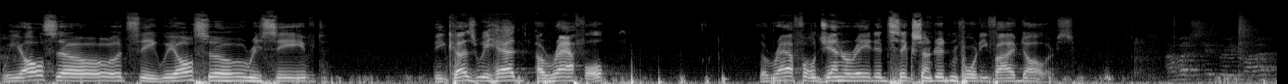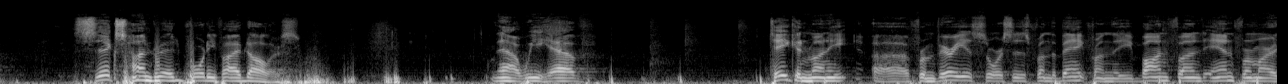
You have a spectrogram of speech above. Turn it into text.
We also, let's see, we also received, because we had a raffle, the raffle generated $645. How much? Six thirty-five. $645. Now, we have taken money uh, from various sources, from the bank, from the bond fund, and from our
